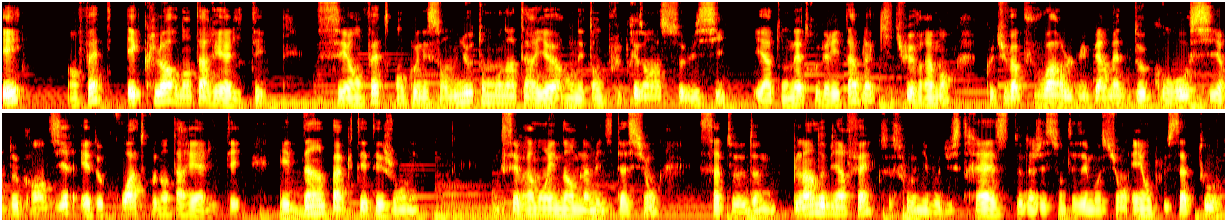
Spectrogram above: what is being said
et en fait éclore dans ta réalité. C'est en fait en connaissant mieux ton monde intérieur, en étant plus présent à celui-ci et à ton être véritable, à qui tu es vraiment, que tu vas pouvoir lui permettre de grossir, de grandir et de croître dans ta réalité et d'impacter tes journées. Donc c'est vraiment énorme la méditation. Ça te donne plein de bienfaits, que ce soit au niveau du stress, de la gestion de tes émotions, et en plus ça t'ouvre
